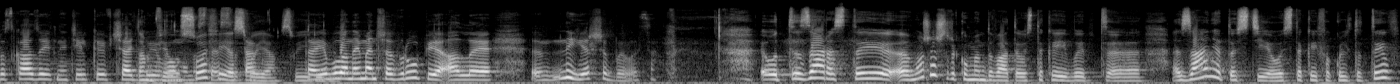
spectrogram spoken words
розказують, не тільки вчать Там бойовому філософія мистецтву. своя, Так. свої Та, я була найменша в групі, але е, не гірше билася. От зараз ти е, можеш рекомендувати ось такий вид е, зайнятості, ось такий факультатив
